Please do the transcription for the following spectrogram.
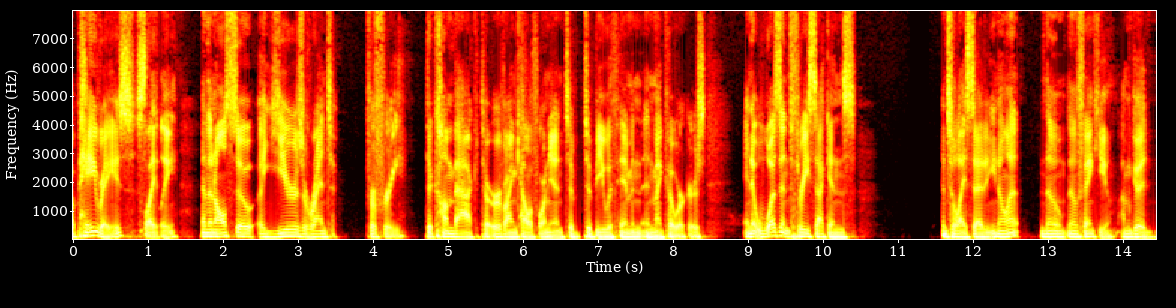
a pay raise slightly, and then also a year's rent for free to come back to Irvine, California, to to be with him and, and my coworkers. And it wasn't three seconds until I said, you know what? No, no, thank you. I'm good.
